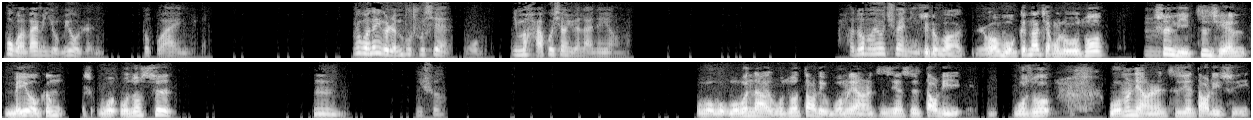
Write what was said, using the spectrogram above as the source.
不管外面有没有人，都不爱你了？如果那个人不出现，你们还会像原来那样吗？很多朋友劝你记，得吧？然后我跟他讲过了，我说嗯，是你之前没有跟我，我说是，嗯，你说，我我我问他，我说到底我们两人之间是到底，我说我们两人之间到底是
